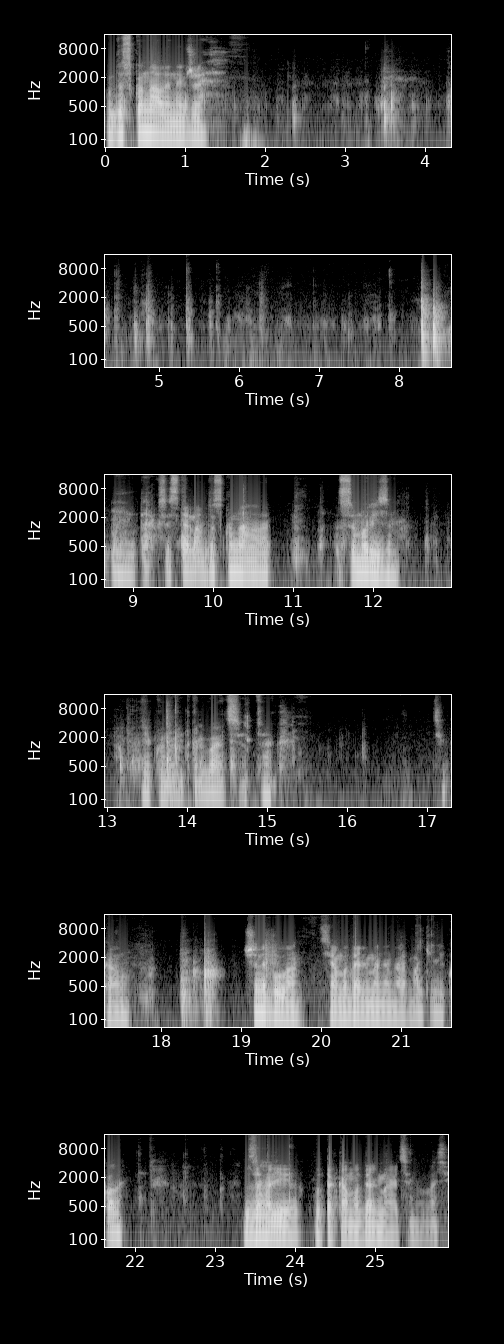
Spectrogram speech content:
Удосконалений вже. Так, система вдосконалена саморізом. Як вона відкривається, так. Цікаво. Ще не була ця модель у мене на ремонті ніколи. Взагалі, от така модель мається на увазі.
